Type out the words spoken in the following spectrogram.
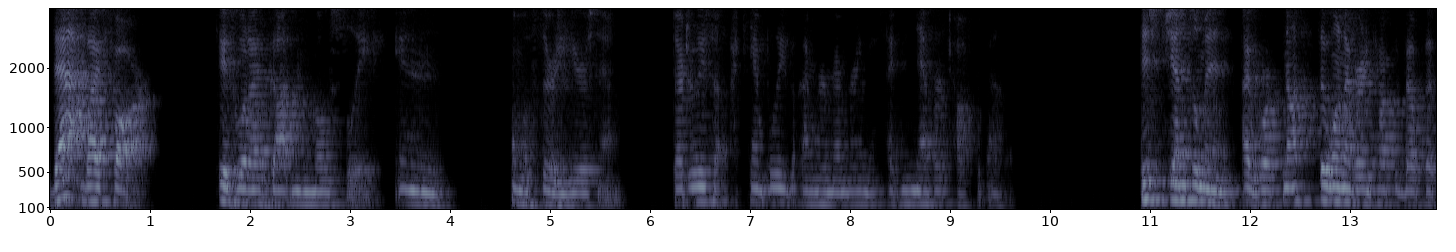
That by far is what i've gotten mostly in almost 30 years now. Dr lisa i can't believe i'm remembering this. I've never talked about it this gentleman i work not the one i've already talked about but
